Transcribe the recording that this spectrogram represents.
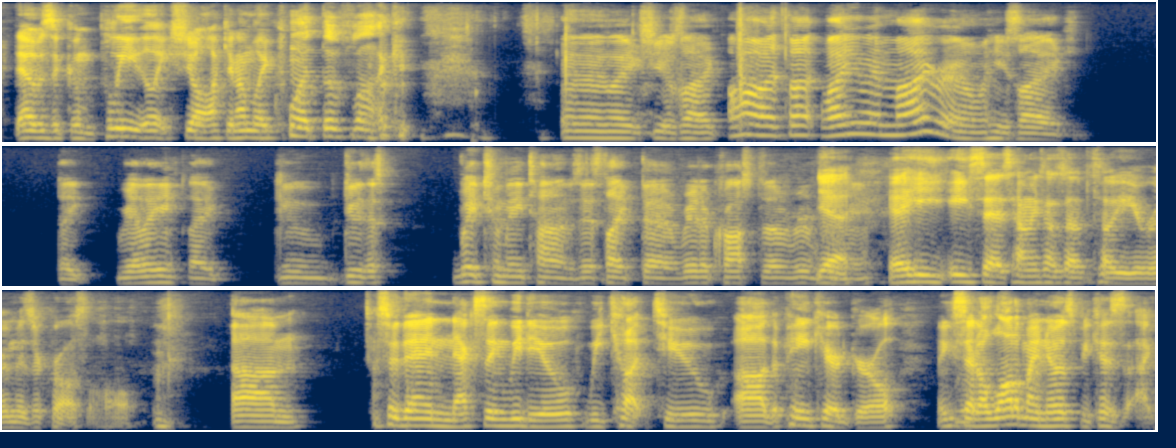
that was a complete like shock, and I'm like, what the fuck? and then like she was like, "Oh, I thought why are you in my room?" And he's like, "Like really? Like you do this way too many times. It's like the right across the room Yeah. Yeah, he he says, "How many times do I have to tell you your room is across the hall?" um, so then next thing we do, we cut to uh the pink haired girl. Like I said, a lot of my notes because I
